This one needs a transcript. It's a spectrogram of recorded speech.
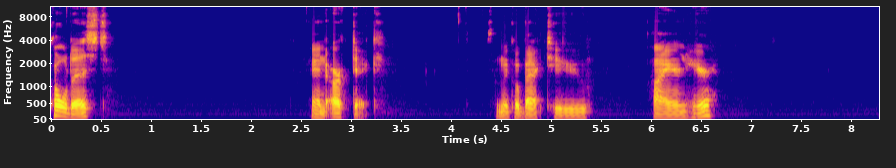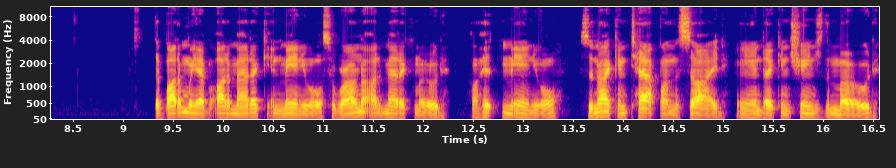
coldest, and Arctic. So let me go back to iron here. the bottom we have automatic and manual, so we're on automatic mode. I'll hit manual. So now I can tap on the side and I can change the mode.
